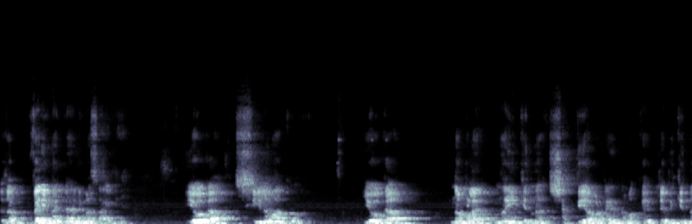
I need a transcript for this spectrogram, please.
It's a very magnanimous idea. Yoga ശീലമാക്കൂ യോഗ നമ്മളെ നയിക്കുന്ന ശക്തിയാവട്ടെ നമുക്ക് ലഭിക്കുന്ന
